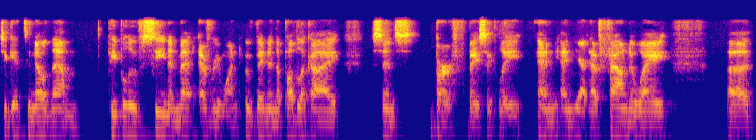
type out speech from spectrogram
to get to know them people who've seen and met everyone, who've been in the public eye since birth, basically, and and yet have found a way. Uh,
